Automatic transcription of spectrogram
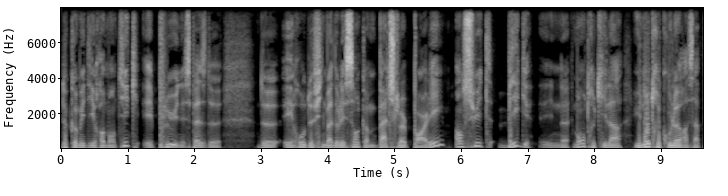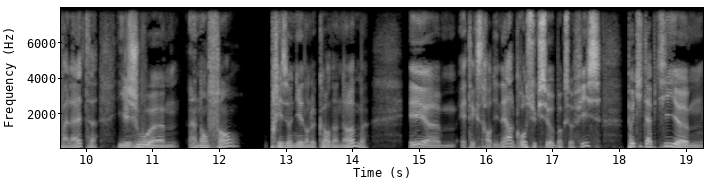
de comédie romantique et plus une espèce de de héros de films adolescents comme Bachelor Party. Ensuite, Big, montre qu'il a une autre couleur à sa palette. Il joue euh, un enfant prisonnier dans le corps d'un homme et euh, est extraordinaire. Gros succès au box-office. Petit à petit, euh,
